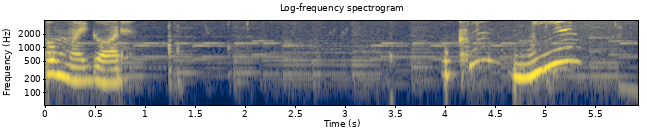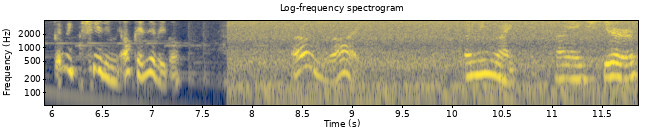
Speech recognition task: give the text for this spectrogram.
Oh my god. Man. Gotta be kidding me. Okay, there we go. Alright. I mean, like, I sure.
